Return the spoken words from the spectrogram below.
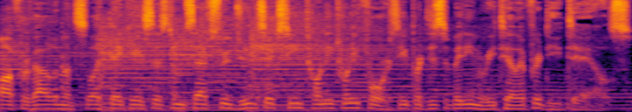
Offer valid on select AK system sets through June 16, 2024. See participating retailer for details.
